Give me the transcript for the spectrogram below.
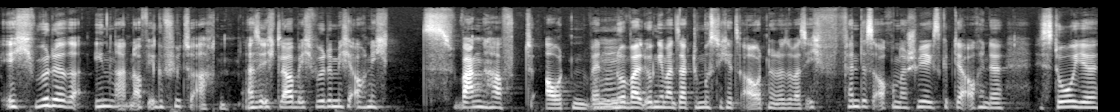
Ich würde Ihnen raten, auf Ihr Gefühl zu achten. Also ich glaube, ich würde mich auch nicht zwanghaft outen, wenn nur weil irgendjemand sagt, du musst dich jetzt outen oder sowas. Ich fände es auch immer schwierig. Es gibt ja auch in der Historie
